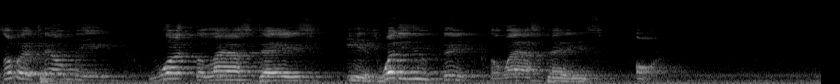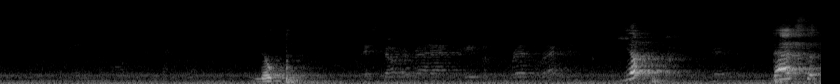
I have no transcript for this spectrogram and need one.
Somebody tell me what the last days is. What do you think the last days are? Nope. They started right after he was resurrected. Yep. That's the.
